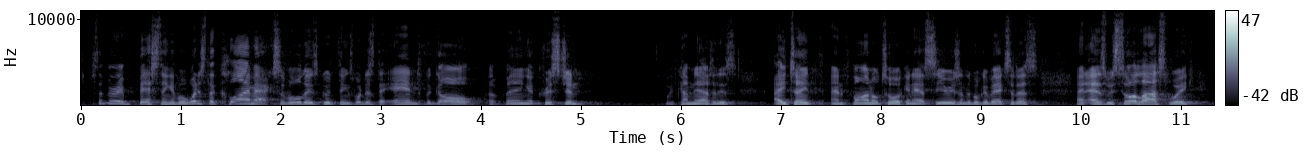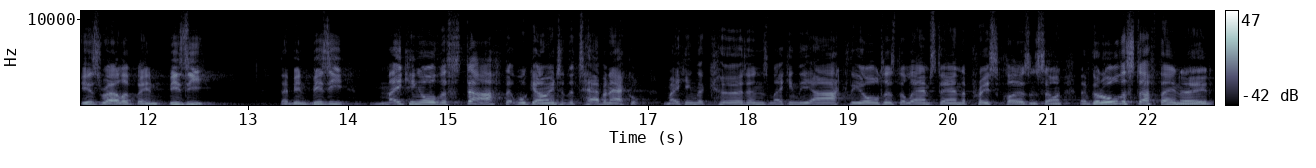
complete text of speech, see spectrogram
What's the very best thing of all? What is the climax of all these good things? What is the end, the goal of being a Christian? We've come now to this 18th and final talk in our series on the book of Exodus. And as we saw last week, Israel have been busy. They've been busy making all the stuff that will go into the tabernacle, making the curtains, making the ark, the altars, the lampstand, the priest's clothes, and so on. They've got all the stuff they need.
